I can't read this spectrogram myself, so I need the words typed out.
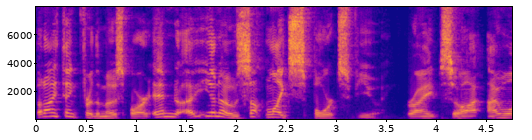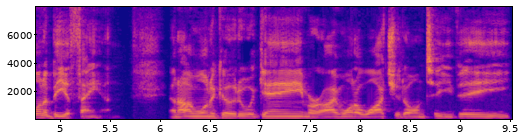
But I think for the most part, and uh, you know, something like sports viewing, right? So I, I want to be a fan and I want to go to a game or I want to watch it on TV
